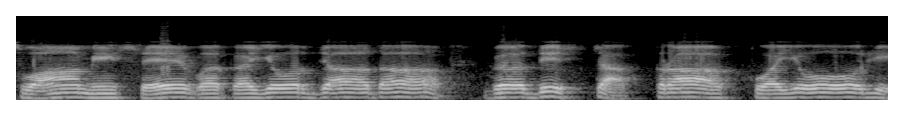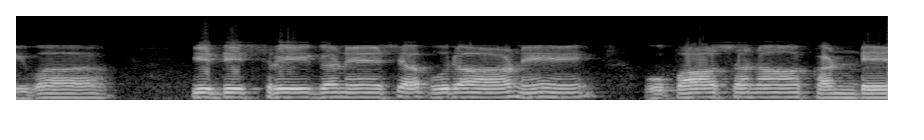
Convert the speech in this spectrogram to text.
स्वामिसेवकयोर्जाता गदिश्चक्राह्वयोरिव इति श्रीगणेशपुराणे उपासनाखण्डे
